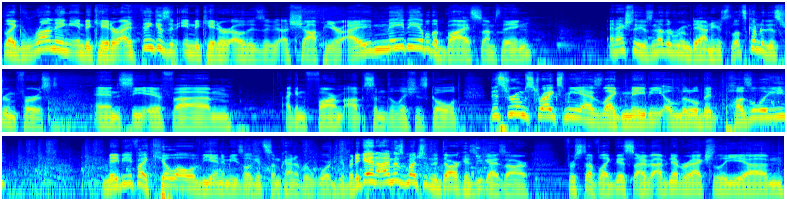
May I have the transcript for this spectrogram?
like running indicator, I think is an indicator. Oh, there's a, a, shop here. I may be able to buy something. And actually, there's another room down here. So let's come to this room first and see if um, I can farm up some delicious gold. This room strikes me as like maybe a little bit puzzly. Maybe if I kill all of the enemies, I'll get some kind of reward here. But again, I'm as much in the dark as you guys are. for stuff like this. I've, I've never actually, um,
